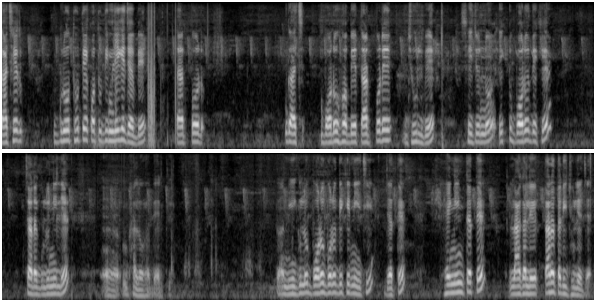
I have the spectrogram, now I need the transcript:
গাছের গ্রোথ হতে কতদিন লেগে যাবে, তারপর গাছ বড় হবে, তারপরে ঝুলবে। সেই জন্য একটু বড় দেখে চারাগুলো নিলে ভালো হবে আর কি। তো আমি এগুলো বড় বড় দেখে নিয়েছি যাতে হ্যাঙ্গিংটাতে লাগালে তাড়াতাড়ি ঝুলে যায়।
